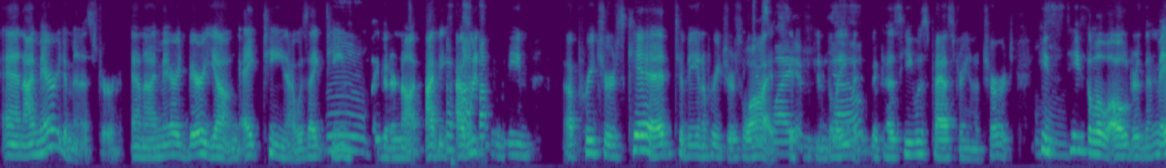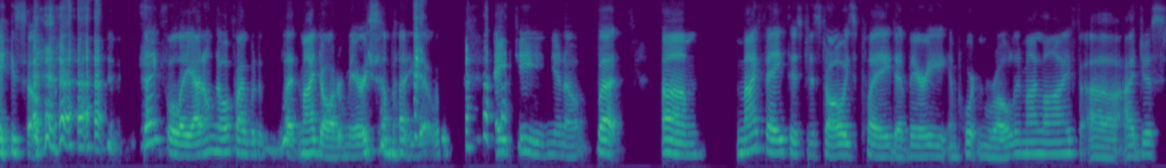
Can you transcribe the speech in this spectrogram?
and I married a minister, and I mm-hmm. married very young, eighteen. I was eighteen, mm. believe it or not. I be, I went from being a preacher's kid to being a preacher's, preacher's wife, wife, if you can believe yep. it, because he was pastoring a church. Mm-hmm. He's he's a little older than me, so thankfully, I don't know if I would have let my daughter marry somebody that was 18, you know. But um my faith has just always played a very important role in my life. Uh, I just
